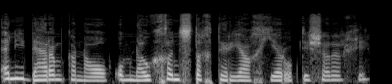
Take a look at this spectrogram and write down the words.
in die darmkanaal om nou gunstig te reageer op die chirurgie.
